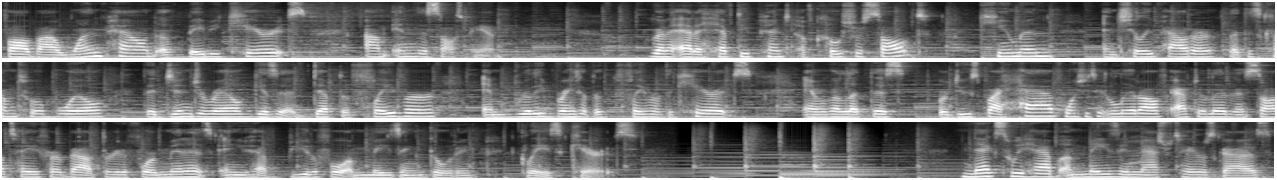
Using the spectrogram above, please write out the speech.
followed by one pound of baby carrots um, in the saucepan. We're going to add a hefty pinch of kosher salt, cumin, and chili powder. Let this come to a boil. The ginger ale gives it a depth of flavor and really brings up the flavor of the carrots. And we're gonna let this reduce by half once you take the lid off after letting it saute for about three to four minutes and you have beautiful, amazing golden glazed carrots. Next, we have amazing mashed potatoes, guys.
